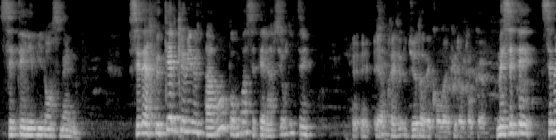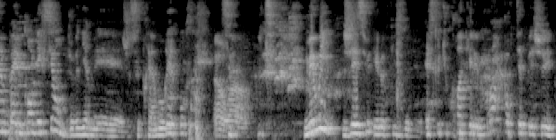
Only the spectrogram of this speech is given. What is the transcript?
c'était l'évidence même. C'est-à-dire que quelques minutes avant, pour moi, c'était l'absurdité. Et, après, Dieu t'avait convaincu dans ton cœur. Mais c'était, c'est même pas une conviction. Je veux dire, mais je suis prêt à mourir pour ça. Oh, wow. mais oui, Jésus est le Fils de Dieu. Est-ce que tu crois qu'il est mort pour tes péchés?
